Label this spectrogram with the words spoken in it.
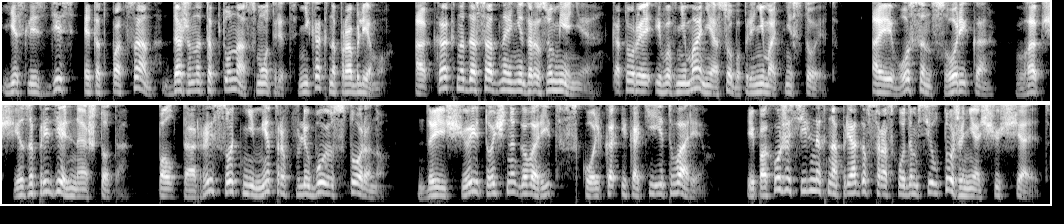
если здесь этот пацан даже на топтуна смотрит не как на проблему, а как на досадное недоразумение – которое и во внимание особо принимать не стоит. А его сенсорика вообще запредельное что-то. Полторы сотни метров в любую сторону. Да еще и точно говорит, сколько и какие твари. И, похоже, сильных напрягов с расходом сил тоже не ощущает.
